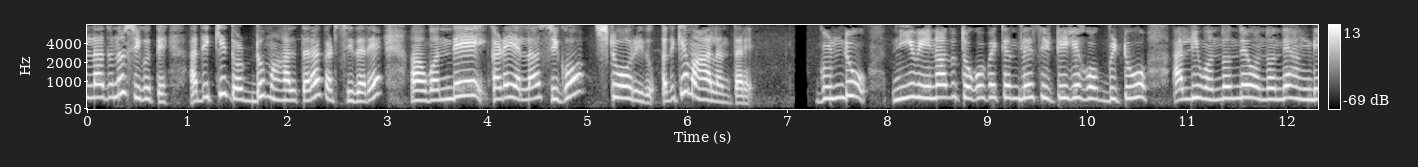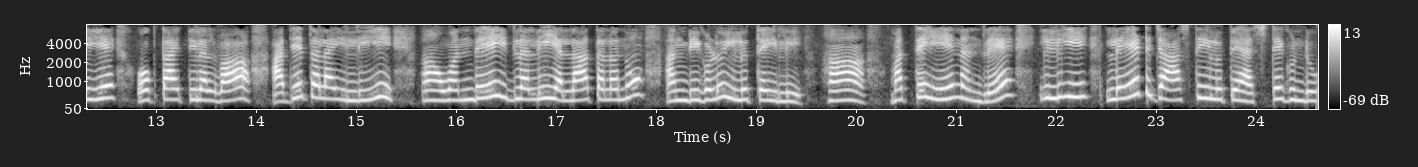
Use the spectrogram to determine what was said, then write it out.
ಎಲ್ಲದನ್ನು ಸಿಗುತ್ತೆ. ಅದಕ್ಕೆ ದೊಡ್ಡ ಮಹಲ್ ತರ ಕಟ್ಸಿದ್ದಾರೆ. ಒಂದೇ ಕಡೆ ಎಲ್ಲ ಸಿಗೋ ಸ್ಟೋರ್ ಇದು. ಅದಕ್ಕೆ ಮಹಲ್ ಅಂತಾರೆ. ಗುಂಡು, ನೀವೇನಾದ್ರೂ ತಗೋಬೇಕಂದ್ರೆ ಸಿಟಿಗೆ ಹೋಗ್ಬಿಟ್ಟು ಅಲ್ಲಿ ಒಂದೊಂದೇ ಒಂದೊಂದೇ ಅಂಗಡಿಗೆ ಹೋಗ್ತಾ ಇರ್ತೀರಲ್ವಾ? ಅದೇ ತರ ಇಲ್ಲಿ ಒಂದೇ ಇದ್ಲಲ್ಲಿ ಎಲ್ಲಾ ತಲನು ಅಂಗಡಿಗಳು ಇರುತ್ತೆ ಇಲ್ಲಿ. ಹಾ, ಮತ್ತೆ ಏನಂದ್ರೆ ಇಲ್ಲಿ ಲೇಟ್ ಜಾಸ್ತಿ ಇರುತ್ತೆ ಅಷ್ಟೇ ಗುಂಡು.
